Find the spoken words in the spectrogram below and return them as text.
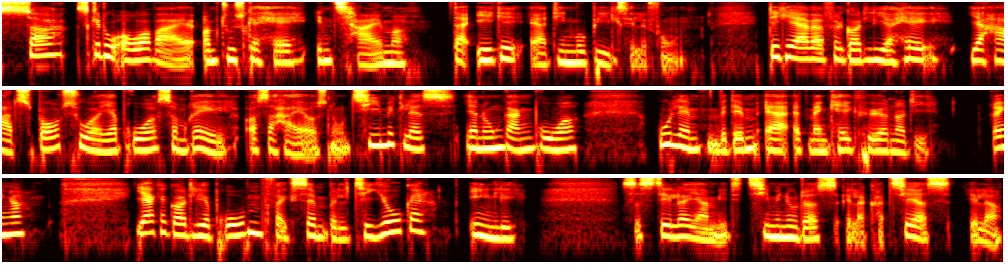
Så skal du overveje, om du skal have en timer, der ikke er din mobiltelefon. Det kan jeg i hvert fald godt lide at have. Jeg har et sportsur, jeg bruger som regel, og så har jeg også nogle timeglas, jeg nogle gange bruger. Ulempen ved dem er, at man kan ikke høre, når de ringer. Jeg kan godt lide at bruge dem for eksempel til yoga, egentlig så stiller jeg mit 10 minutters eller kvarters eller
